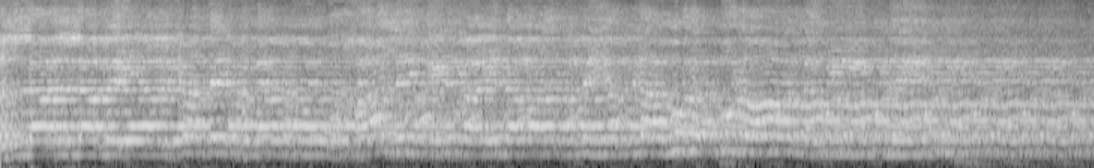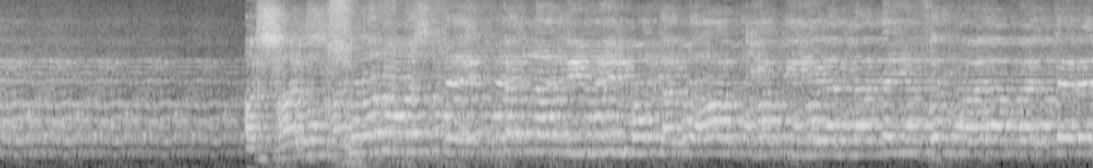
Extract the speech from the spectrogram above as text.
اللہ اللہ میرے آقا دے غلاموں خالق کائنات میں، اللہ رب العالمین نے اسانو سنن واسطے کنا دی نعمت عطا کیتی ہے۔ اللہ نے فرمایا، میں تیرے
